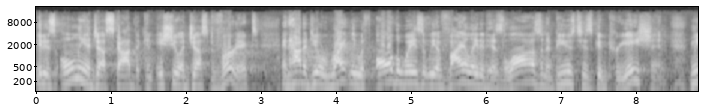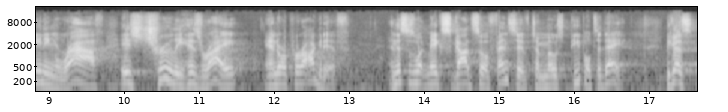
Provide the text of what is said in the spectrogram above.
it is only a just God that can issue a just verdict and how to deal rightly with all the ways that we have violated his laws and abused his good creation, meaning wrath is truly his right and or prerogative. And this is what makes God so offensive to most people today. Because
